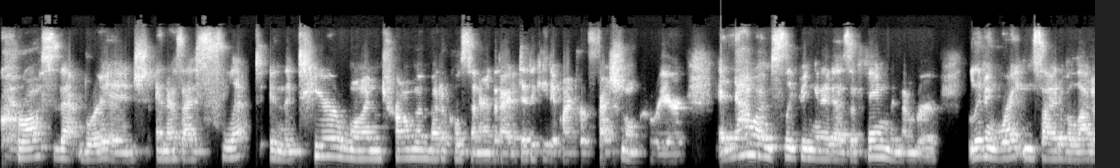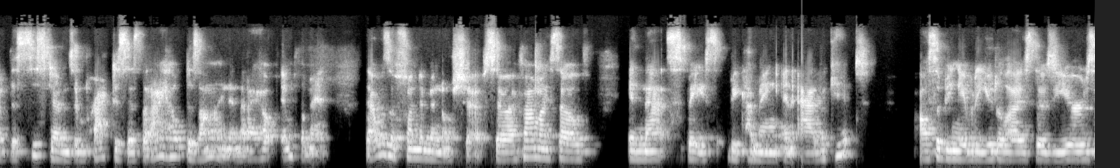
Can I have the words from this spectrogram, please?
cross that bridge. And as I slept in the tier one trauma medical center that I dedicated my professional career, and now I'm sleeping in it as a family member, living right inside of a lot of the systems and practices that I help design and that I help implement. That was a fundamental shift. So I found myself in that space becoming an advocate, also being able to utilize those years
